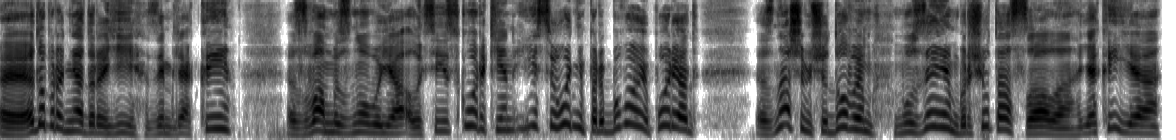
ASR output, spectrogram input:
Е, Доброго дня, дорогі земляки! З вами знову я, Олексій Скоркін, і сьогодні перебуваю поряд з нашим чудовим музеєм борщу та сала, який я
